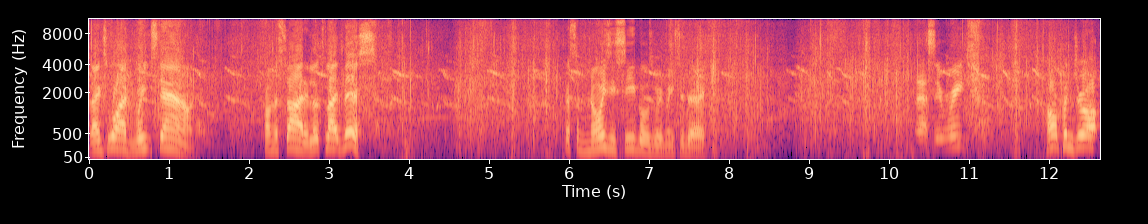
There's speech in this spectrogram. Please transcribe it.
Legs wide, reach down. From the side, it looks like this. Got some noisy seagulls with me today. That's it, reach. Hop and drop.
